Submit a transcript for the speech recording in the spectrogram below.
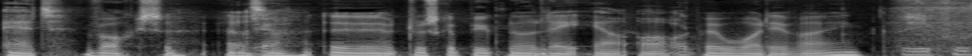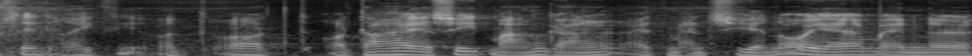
at vokse. Altså ja. øh, du skal bygge noget lager op, og, whatever. Ikke? Det er fuldstændig rigtigt, og, og, og der har jeg set mange gange, at man siger, nå ja, men øh,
